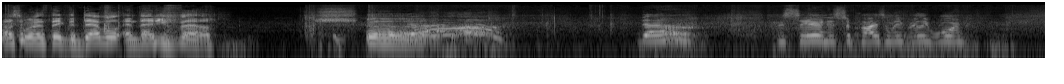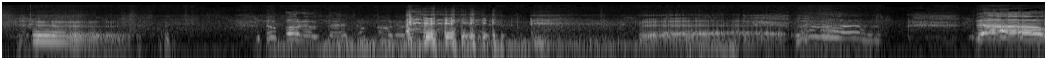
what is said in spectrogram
I also want to thank the devil, and then he fell. Uh, No! No! The sand is surprisingly really warm. No photos, man. No photos. no!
